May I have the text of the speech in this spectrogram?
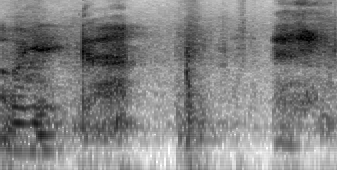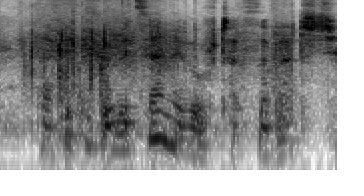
Ojejka. Takie to były ceny wówczas. Zobaczcie.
